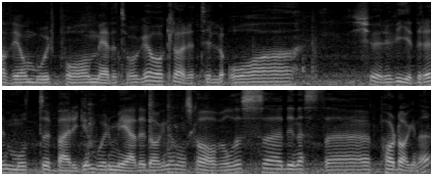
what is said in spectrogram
er vi om bord på medietoget og klare til å kjøre videre mot Bergen, hvor mediedagene nå skal avholdes eh, de neste par dagene.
